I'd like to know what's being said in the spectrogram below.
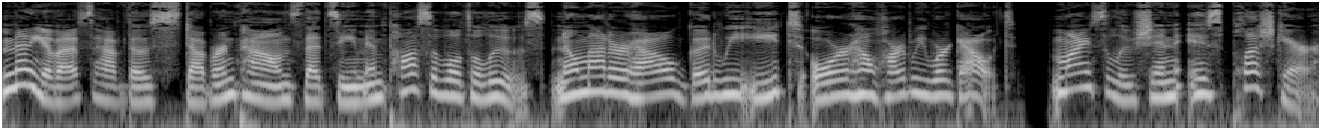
Many of us have those stubborn pounds that seem impossible to lose, no matter how good we eat or how hard we work out. My solution is PlushCare.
